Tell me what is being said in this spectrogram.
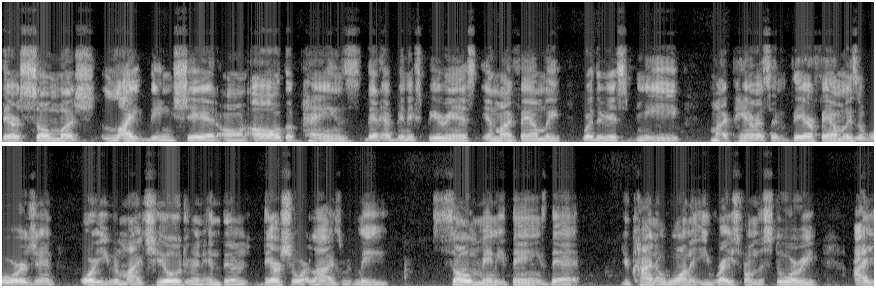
there's so much light being shed on all the pains that have been experienced in my family, whether it's me, my parents and their families of origin, or even my children and their their short lives with me. So many things that you kind of want to erase from the story. I,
